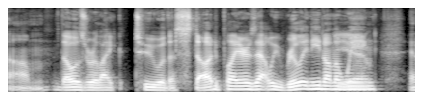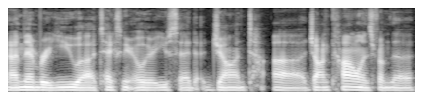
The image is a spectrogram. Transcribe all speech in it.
Um, those were like two of the stud players that we really need on the yeah. wing. And I remember you uh, texted me earlier. You said John uh, John Collins from the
